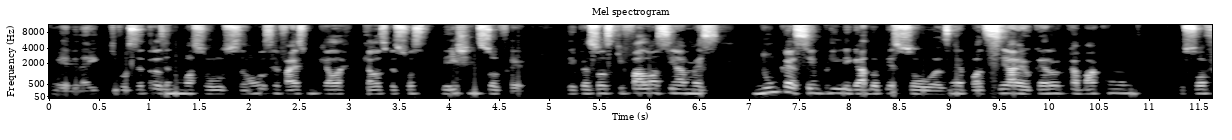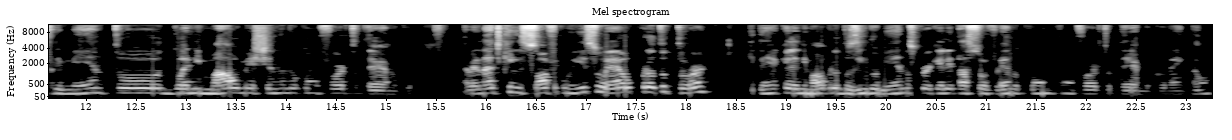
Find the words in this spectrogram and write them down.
com ele, né? E que você trazendo uma solução, você faz com que ela, aquelas pessoas deixem de sofrer. Tem pessoas que falam assim, ah, mas nunca é sempre ligado a pessoas, né? Pode ser, ah, eu quero acabar com o sofrimento do animal mexendo no conforto térmico. Na verdade, quem sofre com isso é o produtor que tem aquele animal produzindo menos porque ele está sofrendo com conforto térmico, né? Então,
